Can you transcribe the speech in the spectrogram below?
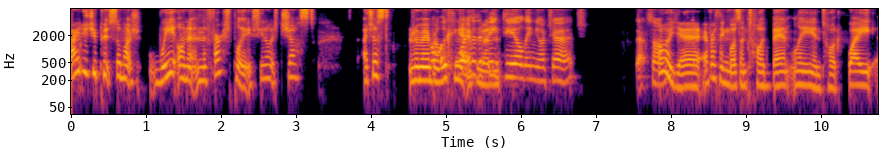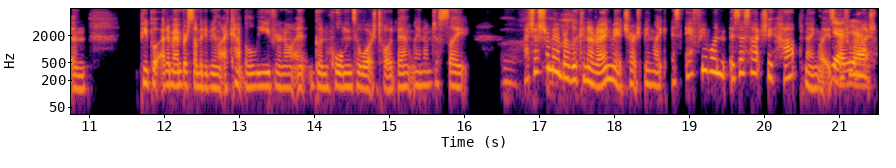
why did you put so much weight on it in the first place? You know, it's just, I just remember Well, looking was at it was it a big deal in your church? That's song. Oh yeah, everything was on Todd Bentley and Todd White and people. I remember somebody being like, "I can't believe you're not eh, going home to watch Todd Bentley," and I'm just like, I just remember looking around me at church, being like, "Is everyone? Is this actually happening? Like, is Yeah, everyone yeah, actually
